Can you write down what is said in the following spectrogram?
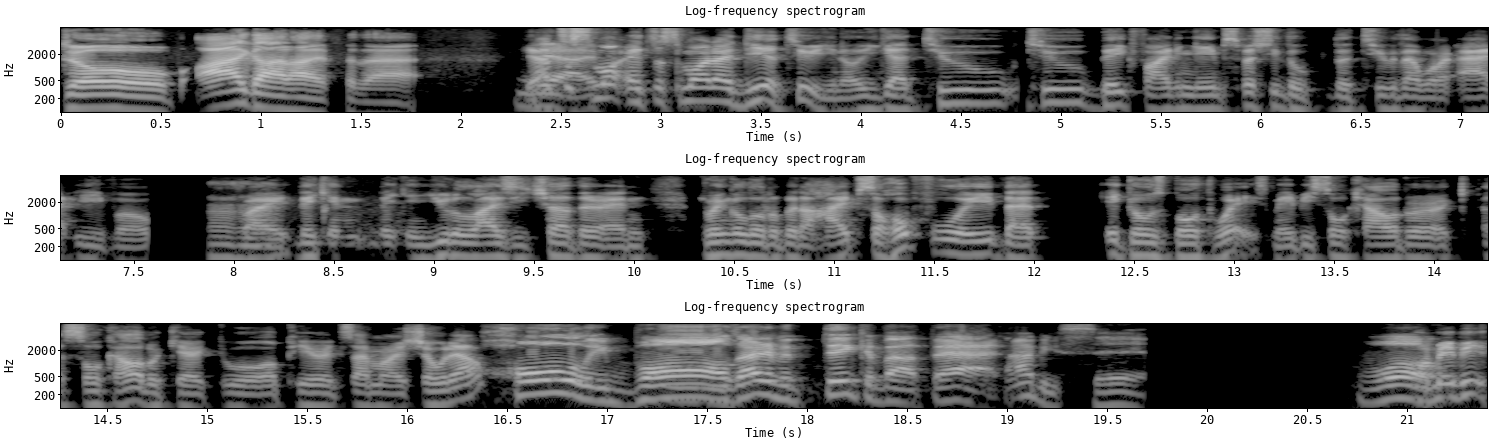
dope. I got hyped for that. yeah, it's a smart it's a smart idea too. You know, you got two two big fighting games, especially the, the two that were at Evo, Mhm. right? They can they can utilize each other and bring a little bit of hype. So hopefully that it goes both ways. Maybe Soul Calibur a Soul Calibur character will appear in Samurai Shodown. Holy balls! Mm. I didn't even think about that. That'd be sick. Whoa. Or maybe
